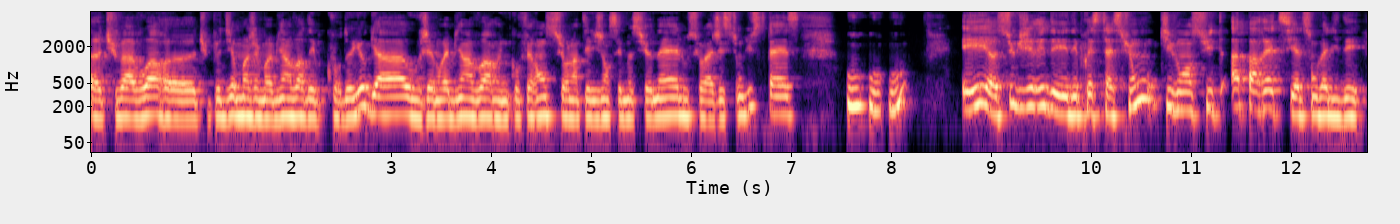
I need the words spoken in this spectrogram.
euh, tu vas avoir, euh, tu peux dire moi j'aimerais bien avoir des cours de yoga ou j'aimerais bien avoir une conférence sur l'intelligence émotionnelle ou sur la gestion du stress ou ou ou et euh, suggérer des, des, prestations qui vont ensuite apparaître si elles sont validées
